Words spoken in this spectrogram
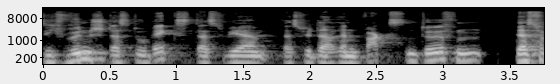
sich wünscht, dass du wächst, dass wir, dass wir darin wachsen dürfen das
